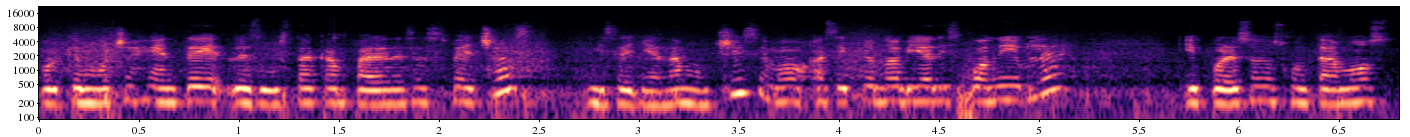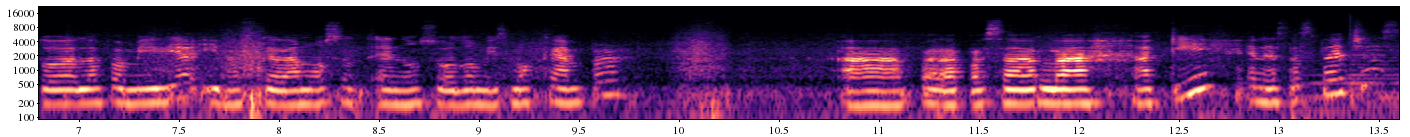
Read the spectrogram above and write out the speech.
Porque mucha gente les gusta acampar en esas fechas y se llena muchísimo. Así que no había disponible y por eso nos juntamos toda la familia y nos quedamos en, un solo mismo camper ah, para pasarla aquí en estas fechas.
